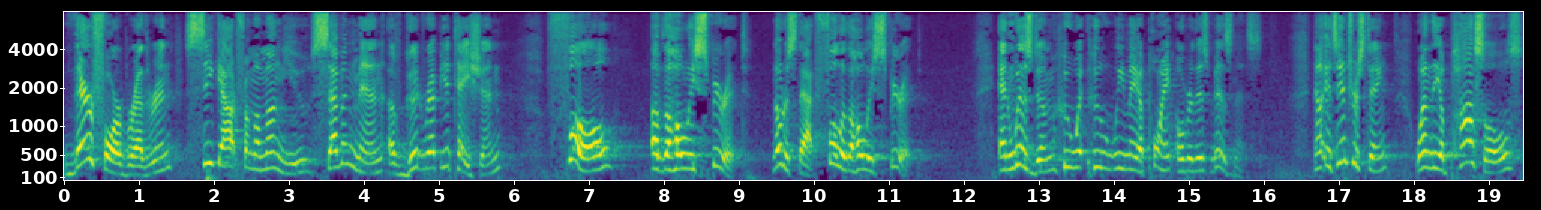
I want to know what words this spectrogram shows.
Therefore, brethren, seek out from among you seven men of good reputation, full of the Holy Spirit. Notice that, full of the Holy Spirit. And wisdom, who, who we may appoint over this business. Now, it's interesting, when the apostles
